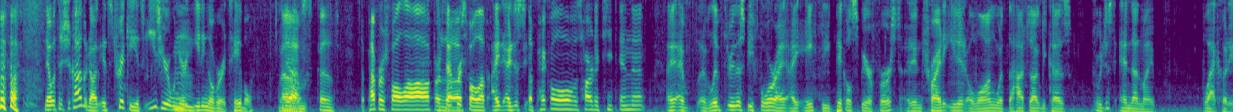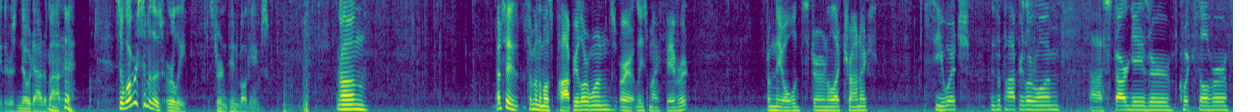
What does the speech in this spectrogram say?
now, with the Chicago dog, it's tricky. It's easier when you're eating over a table. Um, yes, because the peppers fall off, or the the, peppers fall off. I, I just, the pickle was hard to keep in it. I, I've, I've lived through this before. I, I ate the pickle spear first. I didn't try to eat it along with the hot dog because it would just end on my black hoodie. There's no doubt about it. so, what were some of those early Stern pinball games? Um, I'd say some of the most popular ones, or at least my favorite, from the old Stern Electronics. Sea Witch is a popular one. Uh, Stargazer, Quicksilver.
